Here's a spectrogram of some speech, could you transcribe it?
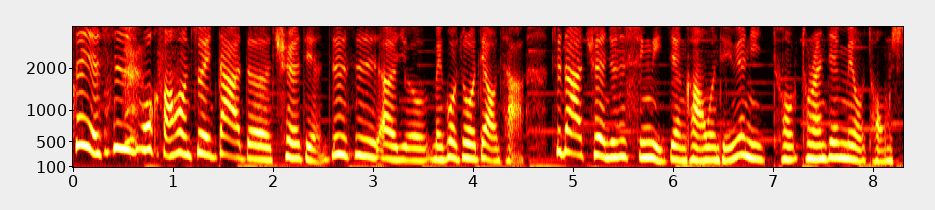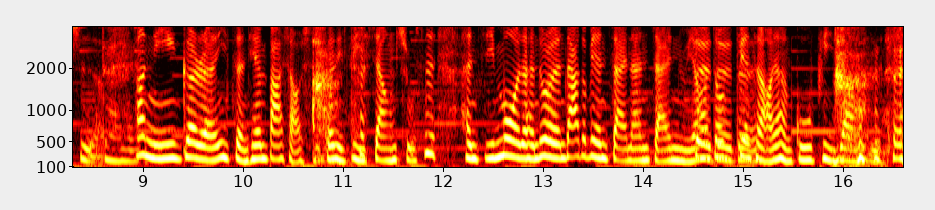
这也是 work from home 最大的缺点，这是呃有美国有做过调查，最大的缺点就是心理健康问题，因为你突突然间没有同事了。对然后你一个人一整天八小时跟你自己 相处是很寂寞的，很多人大家都变成宅男宅女，然后都变成好像很孤僻这样子。对，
